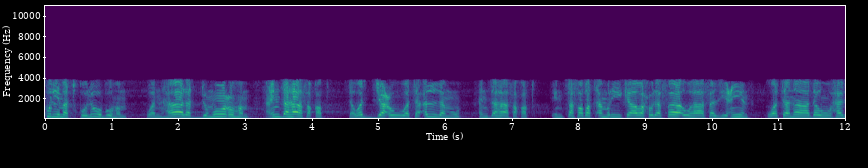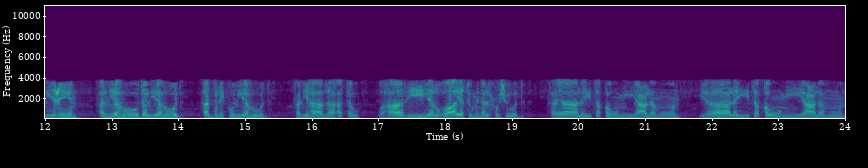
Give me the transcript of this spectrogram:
كلمت قلوبهم وانهالت دموعهم. عندها فقط توجعوا وتألموا. عندها فقط انتفضت أمريكا وحلفاؤها فزعين. وتنادوا هلعين اليهود اليهود أدركوا اليهود فلهذا أتوا. وهذه هي الغاية من الحشود. فيا ليت قومي يعلمون يا ليت قومي يعلمون.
